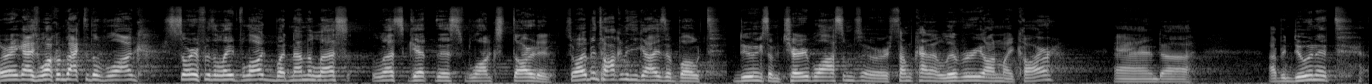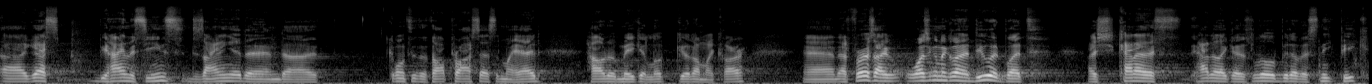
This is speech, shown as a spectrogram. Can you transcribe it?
All right, guys, welcome back to the vlog. Sorry for the late vlog, but nonetheless, let's get this vlog started. So I've been talking to you guys about doing some cherry blossoms or some kind of livery on my car. And uh, I've been doing it, uh, I guess, behind the scenes, designing it and uh, going through the thought process in my head, how to make it look good on my car. And at first I wasn't gonna go and do it, but I kind of had like a little bit of a sneak peek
